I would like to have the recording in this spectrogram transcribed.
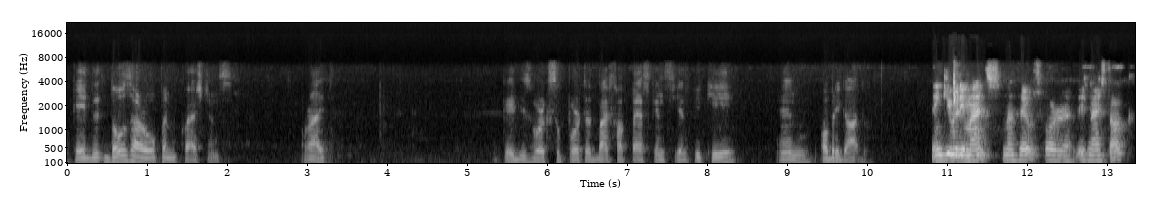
Okay, Th those are open questions, all right? Okay, this work supported by FAPESQ and CNPq, and obrigado. Thank you very much, Matheus, for this nice talk.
